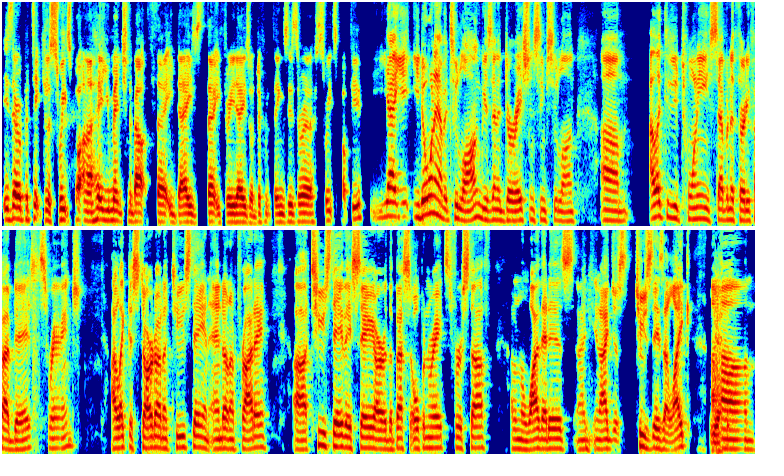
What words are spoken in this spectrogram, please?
is there a particular sweet spot? And I hear you mentioned about 30 days, 33 days or different things. Is there a sweet spot for you? Yeah, you, you don't want to have it too long because then a duration seems too long. Um, I like to do 27 to 35 days range. I like to start on a Tuesday and end on a Friday. Uh, Tuesday, they say, are the best open rates for stuff. I don't know why that is. And I, and I just, Tuesdays I like. Yeah. Um,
